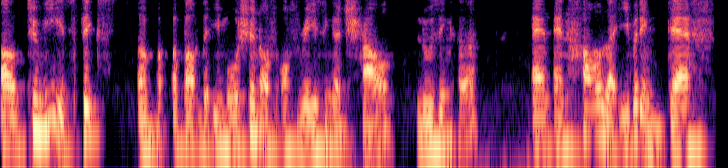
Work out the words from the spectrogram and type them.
Um, to me it speaks ab- about the emotion of, of raising a child losing her and and how like even in death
